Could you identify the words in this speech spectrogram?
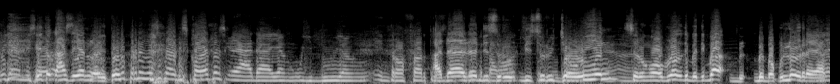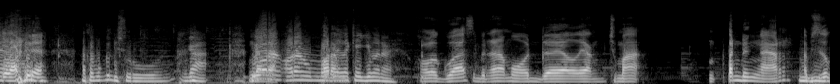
Kayak misalnya- Itu kasihan loh itu. Lu pernah gak sih kalau di sekolah terus kayak ada yang wibu yang introvert terus ada ada disuruh disuruh join Ya. suruh ngobrol tiba-tiba be- bebak belur ya Iya. kelarnya Atau mungkin disuruh enggak. Lu Enggak, orang orang Orang- kayak gimana? kalau gua sebenarnya model yang cuma pendengar habis Mhm. itu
